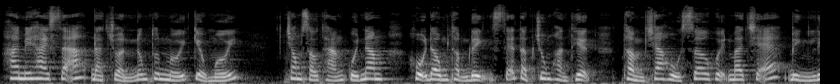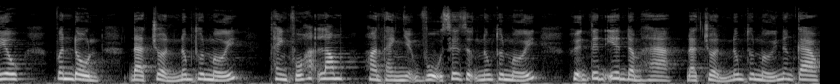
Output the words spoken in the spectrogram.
22 xã đạt chuẩn nông thôn mới kiểu mới. Trong 6 tháng cuối năm, Hội đồng thẩm định sẽ tập trung hoàn thiện, thẩm tra hồ sơ huyện Ba Chẽ, Bình Liêu, Vân Đồn đạt chuẩn nông thôn mới, thành phố Hạ Long hoàn thành nhiệm vụ xây dựng nông thôn mới, huyện Tiên Yên Đầm Hà đạt chuẩn nông thôn mới nâng cao.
